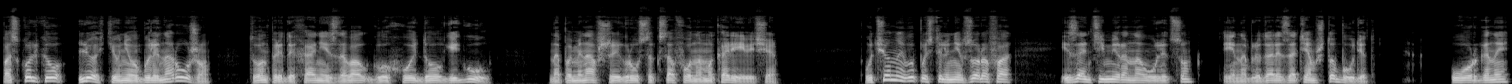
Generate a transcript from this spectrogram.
Поскольку легкие у него были наружу, то он при дыхании издавал глухой долгий гул, напоминавший игру саксофона Макаревича. Ученые выпустили Невзорова из антимира на улицу и наблюдали за тем, что будет. Органы,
